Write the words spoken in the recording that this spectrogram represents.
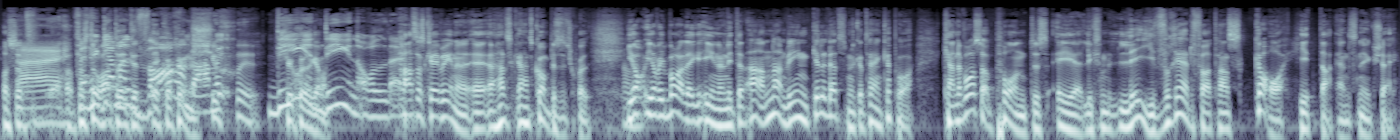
och så Nej. jag Men förstår hur inte gammal var han då? Han var, 27. det, är 27 ingen, gammal. det är ingen ålder. Han som skriver in eh, hans, hans kompis är 27. Jag, jag vill bara lägga in en liten annan vinkel i detta som vi ska tänka på. Kan det vara så att Pontus är liksom livrädd för att han ska hitta en snygg tjej?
